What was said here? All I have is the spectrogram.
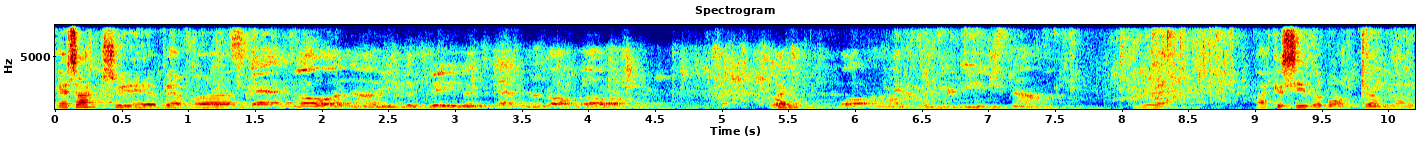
It's actually a bit of It's getting lower now. You can feel it's getting a lot lower. Like what? I'm up to my knees now. Yeah. I can see the bottom now.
